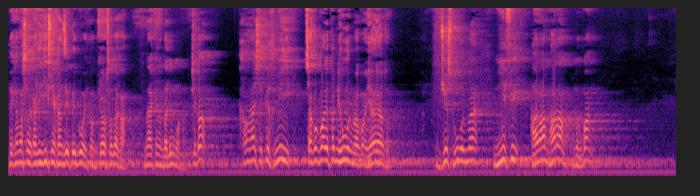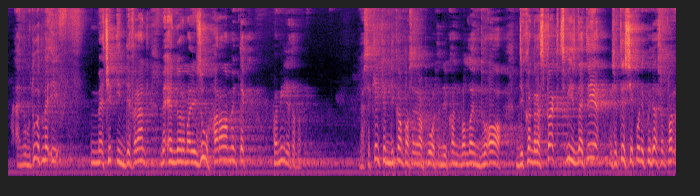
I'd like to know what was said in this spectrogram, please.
Pejgamberi ka shti gishtin ka nxjerr pej goje, ka thon kjo është sadaka. Na e kanë ndaluar. Shiko. Ka një si ky fëmi, çka ku gale për një hurmë apo? Jo, jo. jo. Gjysë hurme, ni fije haram haram, nuk bën. A nuk duhet me i me qenë indiferent me e normalizu haramin te familja jote apo. Sepse kjo ndikon pastaj në raport, ndikon vallahi në dua, ndikon respekt të fëmijës ndaj teje, nëse ti si kuni kujdesën për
